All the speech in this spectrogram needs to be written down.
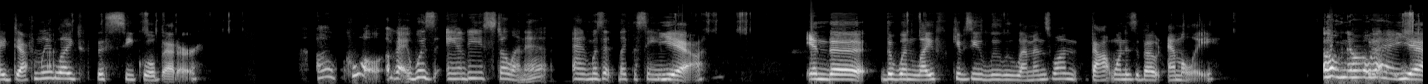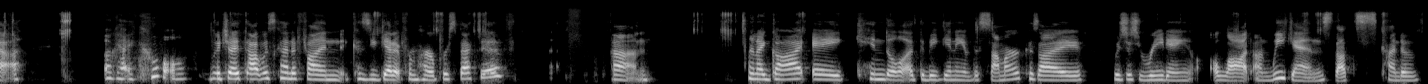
I definitely liked the sequel better. Oh, cool. Okay, was Andy still in it? And was it like the same? Yeah. In the the when life gives you Lululemons one, that one is about Emily. Oh no way. Yeah. Okay, cool. Which I thought was kind of fun because you get it from her perspective. Um, and I got a Kindle at the beginning of the summer because I was just reading a lot on weekends. That's kind of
